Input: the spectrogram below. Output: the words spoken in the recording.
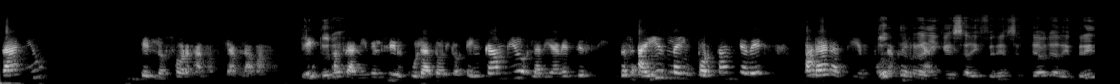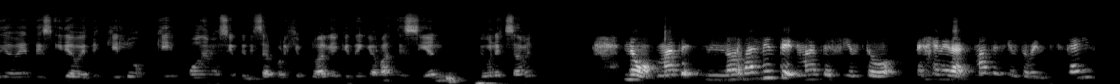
daño en los órganos que hablábamos a nivel circulatorio. En cambio, la diabetes sí. Entonces, ahí es la importancia de parar a tiempo. ¿Dónde radica esa diferencia? Usted habla de prediabetes y diabetes. ¿Qué, lo, ¿Qué podemos sintetizar? Por ejemplo, alguien que tenga más de 100 en un examen. No, más normalmente más de 100, en general, más de 126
